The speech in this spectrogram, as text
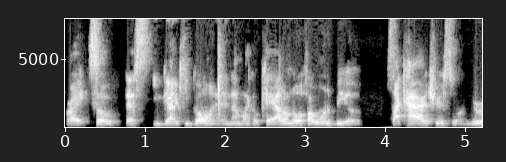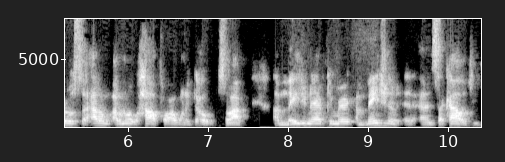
right? So that's you got to keep going. And I'm like, okay, I don't know if I want to be a psychiatrist or a neuro. I don't I don't know how far I want to go. So I I majored in African American. I majored in, in, psychology,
